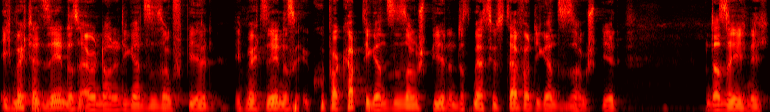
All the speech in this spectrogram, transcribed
ich möchte halt sehen, dass Aaron Donald die ganze Saison spielt. Ich möchte sehen, dass Cooper Cup die ganze Saison spielt und dass Matthew Stafford die ganze Saison spielt. Und das sehe ich nicht.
